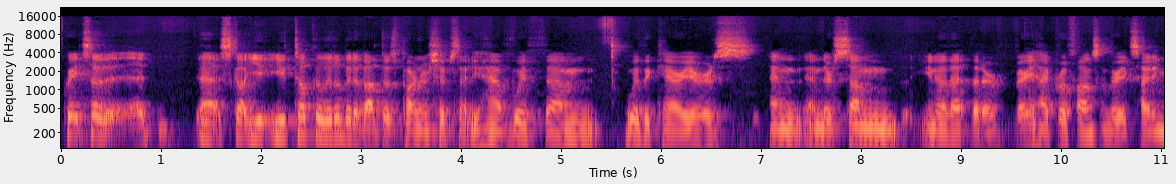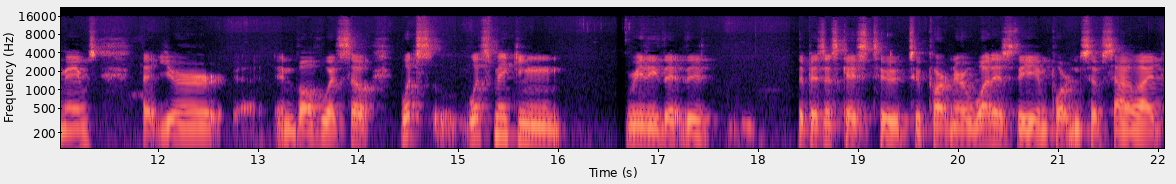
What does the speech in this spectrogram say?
Great. So, uh, uh, Scott, you, you talk a little bit about those partnerships that you have with um, with the carriers, and and there's some you know that, that are very high profile and some very exciting names that you're uh, involved with. So what's what's making really the, the the business case to to partner? What is the importance of satellite?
